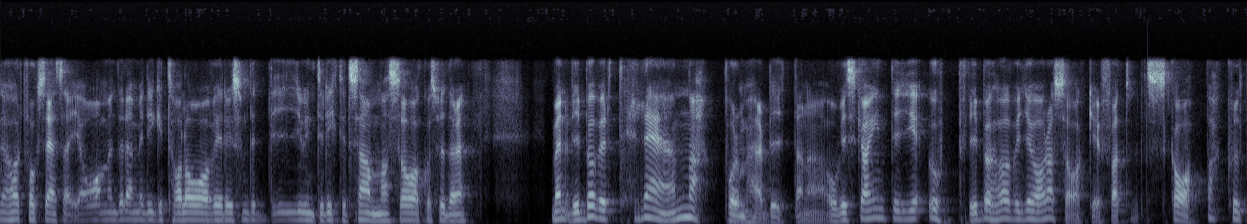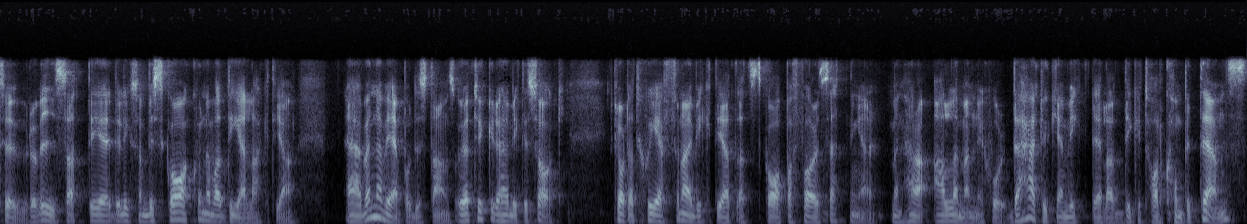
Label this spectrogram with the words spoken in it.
Jag har hört folk säga så här, ja men det där med digitala AV, det, liksom, det blir ju inte riktigt samma sak och så vidare. Men vi behöver träna på de här bitarna och vi ska inte ge upp. Vi behöver göra saker för att skapa kultur och visa att det, det liksom, vi ska kunna vara delaktiga även när vi är på distans. Och jag tycker det här är en viktig sak. Klart att cheferna är viktiga att, att skapa förutsättningar, men här har alla människor. Det här tycker jag är en viktig del av digital kompetens.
